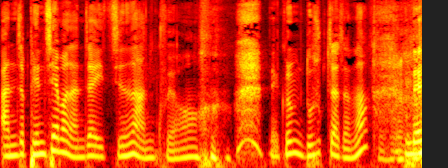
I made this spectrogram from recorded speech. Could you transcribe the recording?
앉아 벤치에만 앉아 있지는 않고요. 네, 그럼 노숙자잖아. 네,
